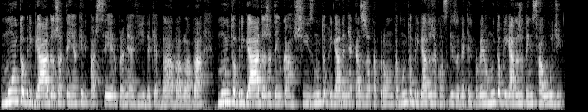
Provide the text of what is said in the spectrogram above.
Muito obrigada, eu já tenho aquele parceiro para minha vida que é blá blá blá blá. Muito obrigada, eu já tenho o carro X. Muito obrigada, minha casa já está pronta. Muito obrigada, eu já consegui resolver aquele problema. Muito obrigada, eu já tenho saúde.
